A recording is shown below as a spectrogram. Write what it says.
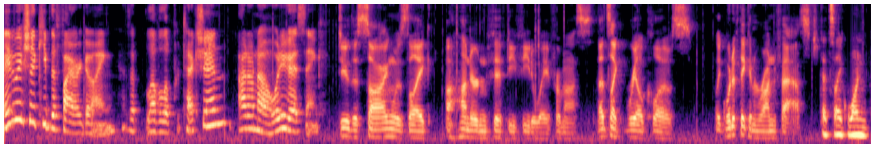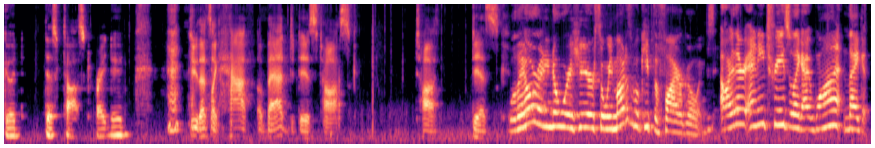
Maybe we should keep the fire going as a level of protection. I don't know. What do you guys think? Dude, the sawing was like 150 feet away from us. That's like real close. Like, what if they can run fast? That's like one good disc task, right, dude? Dude, that's like half a bad disc task. Ta- disc. Well, they already know we're here, so we might as well keep the fire going. Are there any trees like I want like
